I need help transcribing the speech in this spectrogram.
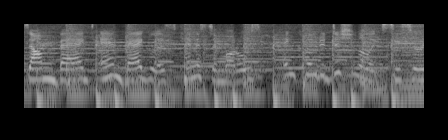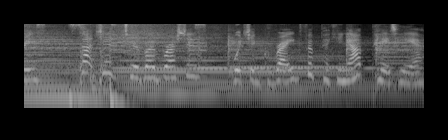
Some bagged and bagless canister models include additional accessories such as turbo brushes, which are great for picking up pet hair.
